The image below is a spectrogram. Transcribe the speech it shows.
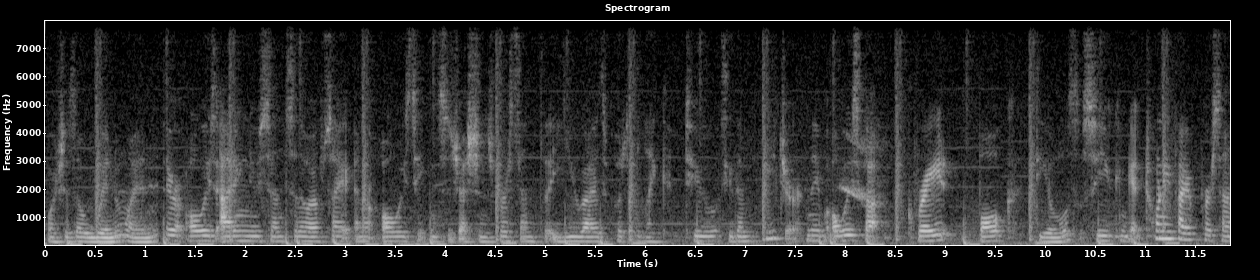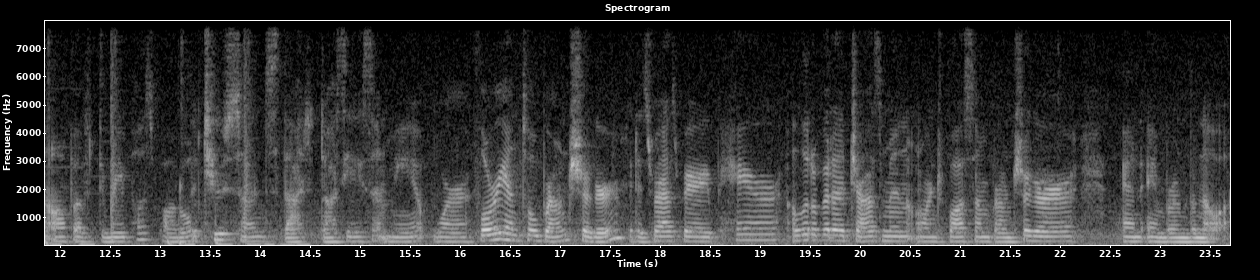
which is a win-win. They're always adding new scents to the website and are always taking suggestions for scents that you guys would like to see them feature. And they've always got great bulk deals so you can get 25% off of three plus bottles the two scents that dossier sent me were floriental brown sugar. It is raspberry pear a little bit of jasmine orange blossom brown sugar and amber and vanilla.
